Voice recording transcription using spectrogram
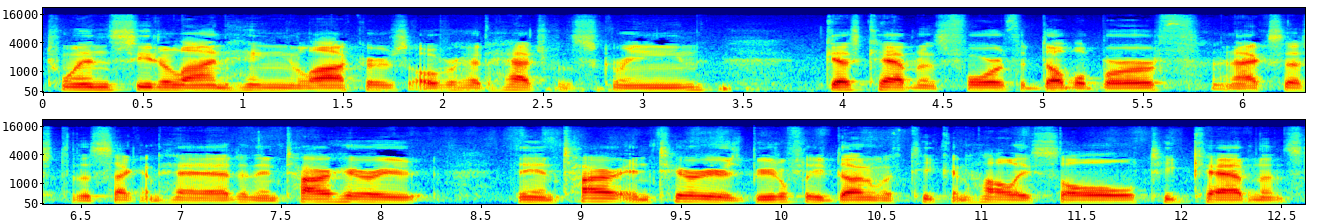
twin cedar line hanging lockers, overhead hatch with screen. Guest cabin is fourth, a double berth, and access to the second head. And the entire the entire interior is beautifully done with teak and holly sole, teak cabinets,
